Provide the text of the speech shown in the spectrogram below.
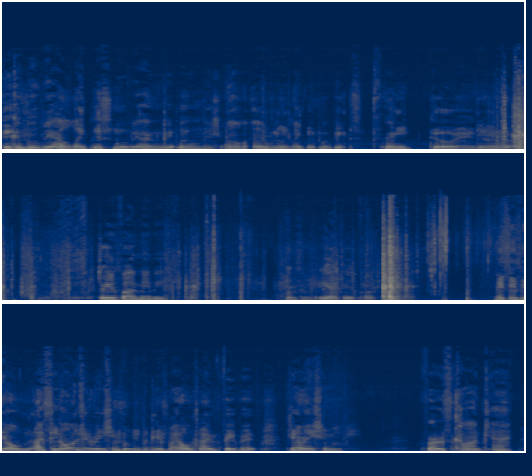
Pretty good movie. I like this movie. I really, oh, I really like this movie. It's pretty good. Three and five, maybe. Mm-hmm. Yeah, three and five. This is the old. I've seen all the Generation movies, but this is my all-time favorite Generation movie. First Contact.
